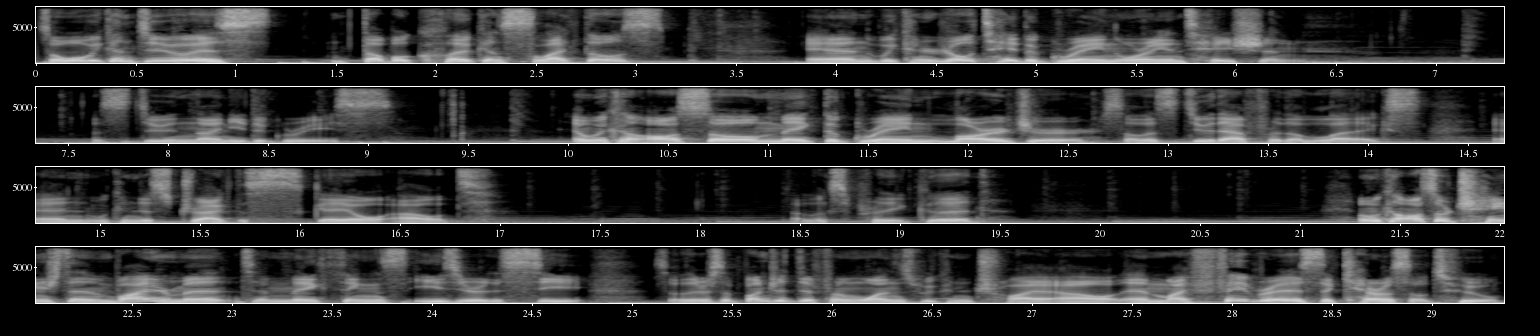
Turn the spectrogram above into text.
So what we can do is double click and select those and we can rotate the grain orientation. Let's do 90 degrees. And we can also make the grain larger. So let's do that for the legs. And we can just drag the scale out. That looks pretty good. And we can also change the environment to make things easier to see. So there's a bunch of different ones we can try out. And my favorite is the carousel 2,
